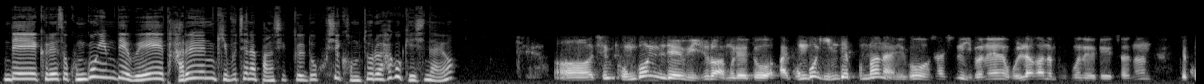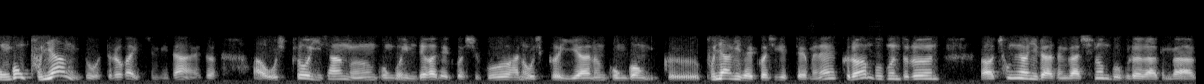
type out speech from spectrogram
근데 그래서 공공임대 외에 다른 기부 체납 방식들도 혹시 검토를 하고 계시나요? 어, 지금 공공임대 위주로 아무래도, 아, 공공임대뿐만 아니고, 사실은 이번에 올라가는 부분에 대해서는 공공 분양도 들어가 있습니다. 그래서 50% 아, 이상은 공공임대가 될 것이고, 한 50% 이하는 공공, 그, 분양이 될 것이기 때문에, 그러한 부분들은 어, 청년이라든가 신혼부부라든가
